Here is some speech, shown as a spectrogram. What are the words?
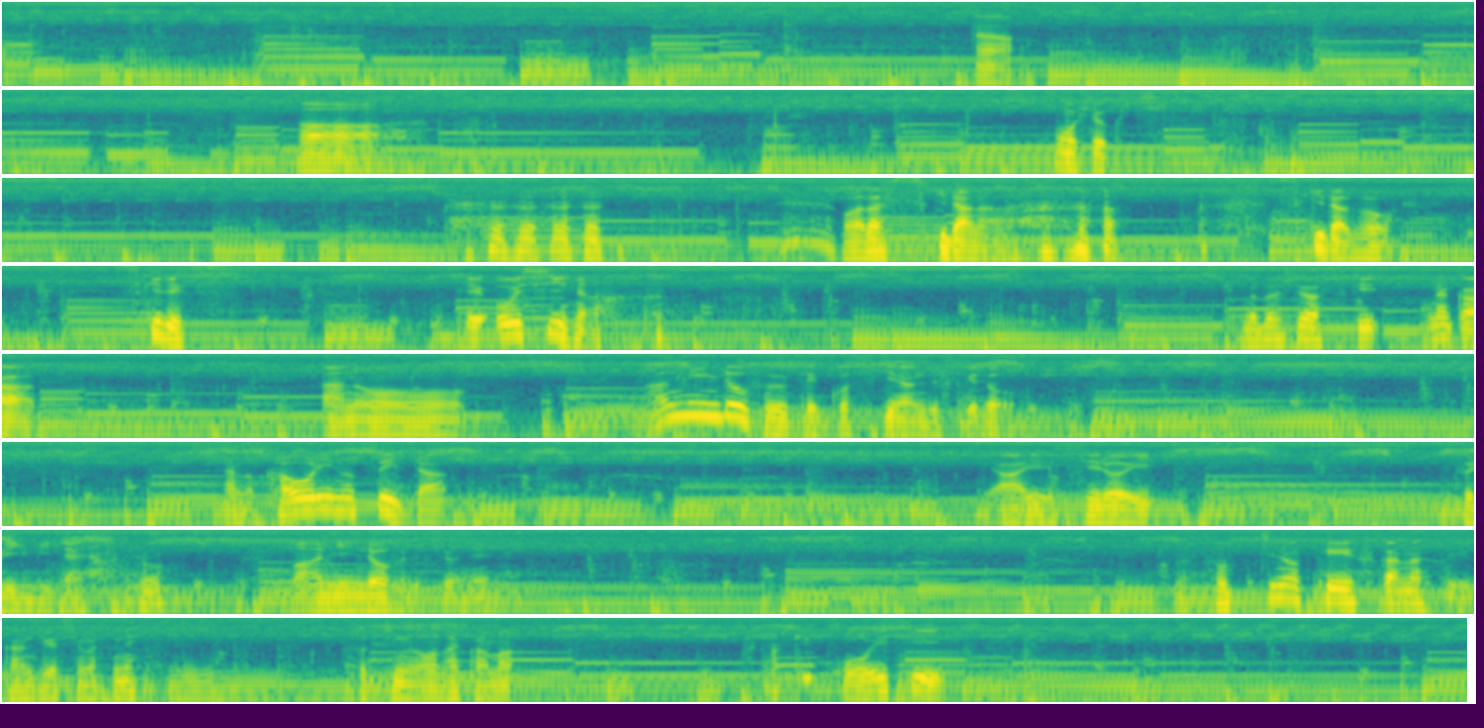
あ。ああ。あもう一口。私好きだな。好きだぞ。好きです。え美味しいな。私は好き。なんかあのー杏仁豆腐結構好きなんですけどあの香りのついたああいう白いプリンみたいなの、まあ、杏仁豆腐ですよね。そっちの系譜かなっていう感じがしますね。そっちのお仲間。あ結構美味しい。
